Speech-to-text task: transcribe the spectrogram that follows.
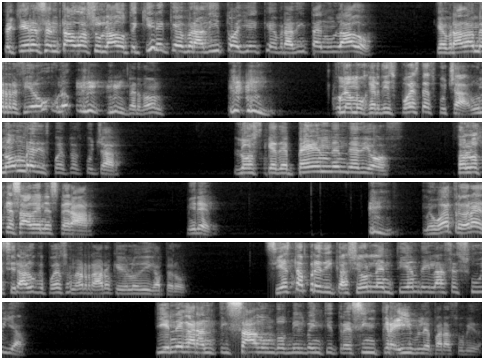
Te quiere sentado a su lado. Te quiere quebradito allí, quebradita en un lado. Quebrada me refiero, una, perdón, una mujer dispuesta a escuchar, un hombre dispuesto a escuchar. Los que dependen de Dios son los que saben esperar. Mire, me voy a atrever a decir algo que puede sonar raro que yo lo diga, pero si esta predicación la entiende y la hace suya, tiene garantizado un 2023 increíble para su vida.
